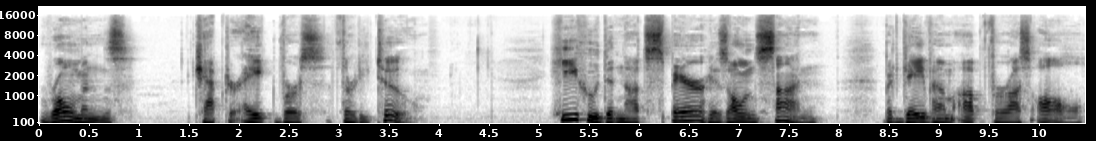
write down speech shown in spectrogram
Romans chapter 8 verse 32. He who did not spare his own son, but gave him up for us all,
